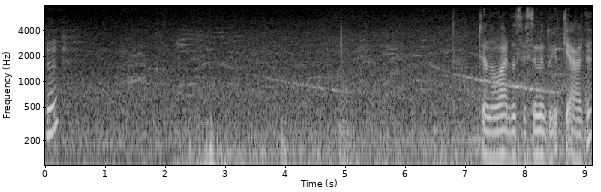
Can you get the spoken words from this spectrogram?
Hı? Canavar da sesimi duyup geldi.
